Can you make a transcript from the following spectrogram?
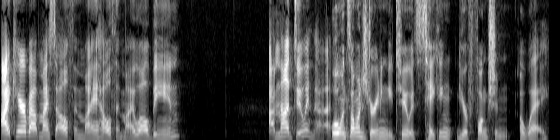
I care about myself and my health and my well being. I'm not doing that. well, when someone's draining you too, it's taking your function away.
